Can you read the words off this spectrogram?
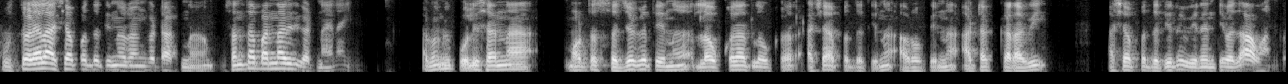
पुतळ्याला अशा पद्धतीनं रंग टाकणं संताप आणणारीच घटना आहे नाही? म्हणून पोलिसांना मला सजगतेनं लवकरात लवकर अशा पद्धतीनं आरोपींना अटक करावी अशा पद्धतीनं विनंती माझं आव्हान करतो.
